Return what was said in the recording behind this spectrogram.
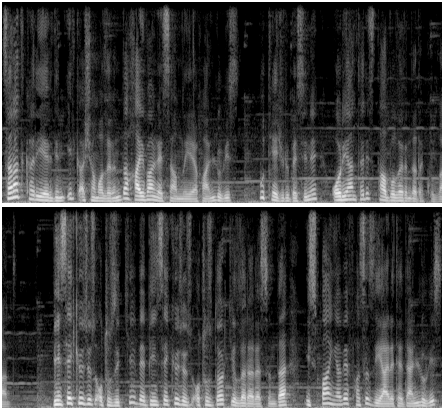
Sanat kariyerinin ilk aşamalarında hayvan ressamlığı yapan Lewis, bu tecrübesini oryantalist tablolarında da kullandı. 1832 ve 1834 yılları arasında İspanya ve Fas'ı ziyaret eden Lewis,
